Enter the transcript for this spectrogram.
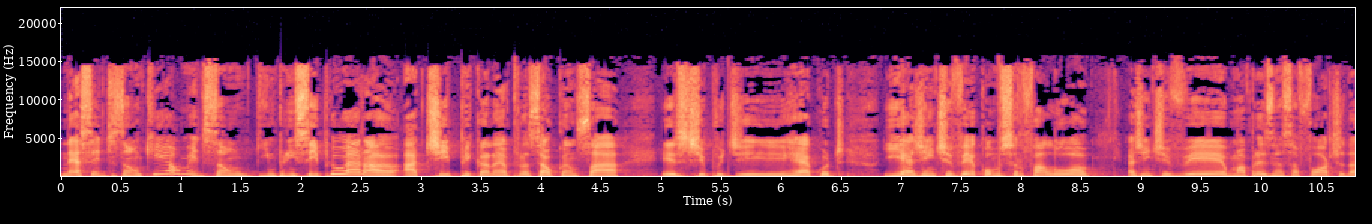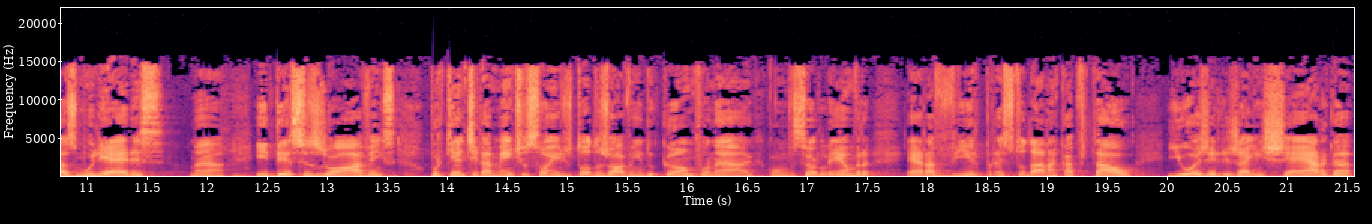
nessa edição, que é uma edição que, em princípio, era atípica né, para se alcançar esse tipo de recorde. E a gente vê, como o senhor falou, a gente vê uma presença forte das mulheres né? Uhum. E desses jovens, porque antigamente o sonho de todo jovem do campo, né, como o senhor lembra, era vir para estudar na capital. E hoje ele já enxerga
